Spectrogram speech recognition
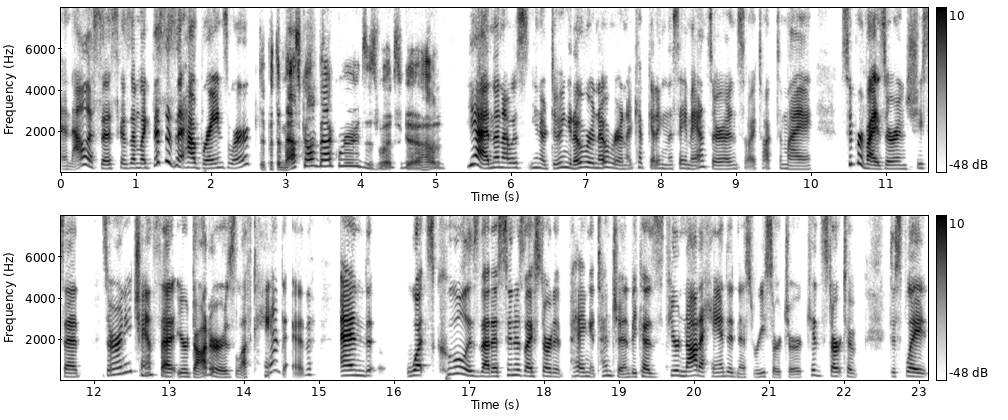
analysis because i'm like this isn't how brains work. They put the mask on backwards is what yeah how did yeah and then i was you know doing it over and over and i kept getting the same answer and so i talked to my supervisor and she said is there any chance that your daughter is left-handed? And what's cool is that as soon as i started paying attention because if you're not a handedness researcher kids start to display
